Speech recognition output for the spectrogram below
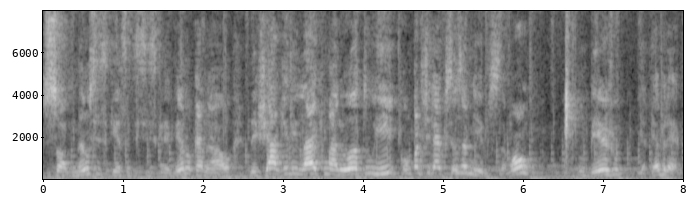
Só não se esqueça de se inscrever no canal, deixar aquele like maroto e compartilhar com seus amigos, tá bom? Um beijo e até breve.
